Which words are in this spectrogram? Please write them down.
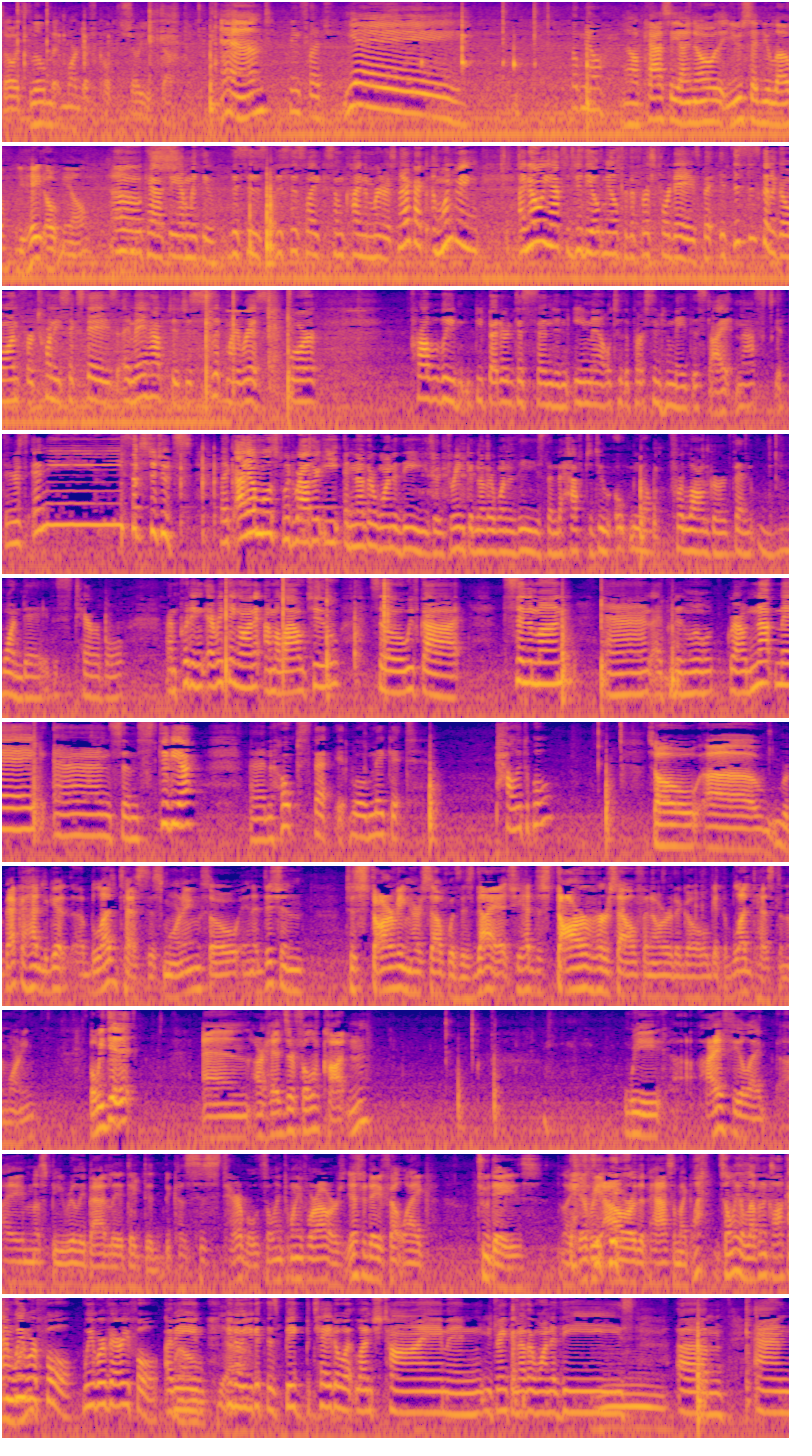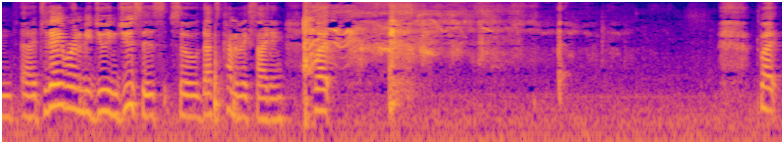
So it's a little bit more difficult to show you stuff. And, Green sludge. yay! Oatmeal. Now, Cassie, I know that you said you love, you hate oatmeal. Oh, Cassie, I'm with you. This is this is like some kind of murder. As a matter of fact, I'm wondering. I know you have to do the oatmeal for the first four days, but if this is going to go on for 26 days, I may have to just slip my wrist, or probably be better to send an email to the person who made this diet and ask if there's any substitutes. Like I almost would rather eat another one of these or drink another one of these than to have to do oatmeal for longer than one day. This is terrible. I'm putting everything on it I'm allowed to. So we've got cinnamon and I put in a little ground nutmeg and some stevia and hopes that it will make it palatable. So, uh, Rebecca had to get a blood test this morning. So, in addition to starving herself with this diet, she had to starve herself in order to go get the blood test in the morning. But we did it, and our heads are full of cotton. We, I feel like I must be really badly addicted because this is terrible. It's only 24 hours. Yesterday felt like two days. Like every hour that passed, I'm like, what? It's only 11 o'clock. And we were full. We were very full. I Well, mean, you know, yeah. you get this big potato at lunchtime and you drink another one of these. Mm. Um, and uh, today we're going to be doing juices, so that's kind of exciting. But but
